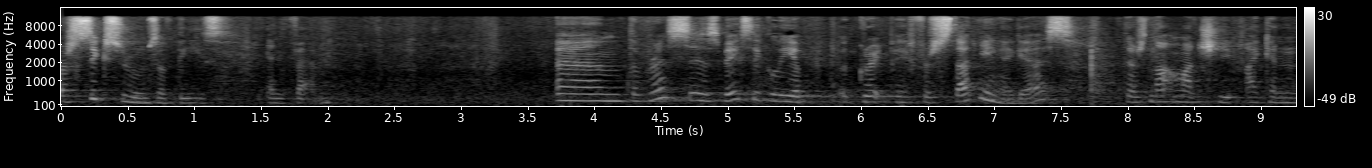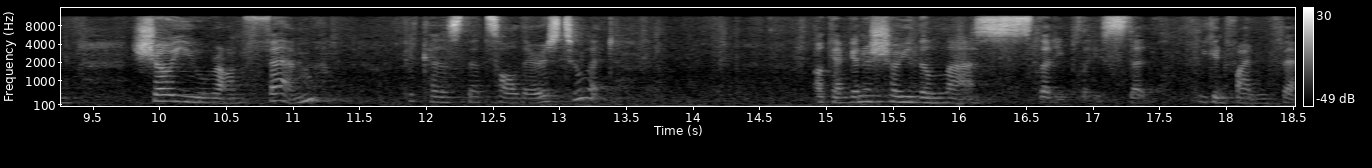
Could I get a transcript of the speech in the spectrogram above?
are six rooms of these in FEM. And the rest is basically a, a great place for studying, I guess. There's not much I can show you around FEM, because that's all there is to it. Okay, I'm going to show you the last study place that you can find in FEM.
